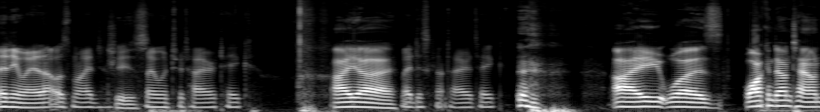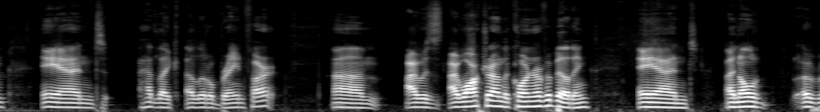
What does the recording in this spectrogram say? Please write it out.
anyway, that was my Jeez. my winter tire take, I uh my discount tire take. I was walking downtown and had like a little brain fart. Um, I was I walked around the corner of a building, and an old, a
